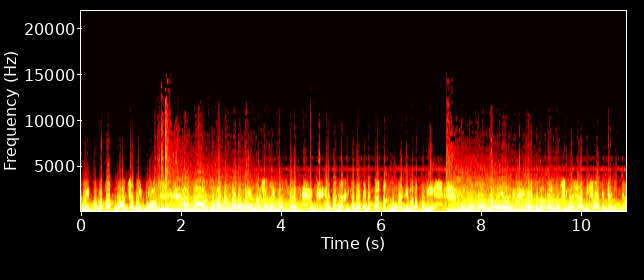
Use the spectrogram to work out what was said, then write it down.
may pumutok doon sa may bus at uh, tumatakbo na ngayon doon sa may bus stop. Ito, nakita natin nagtatakbuhan yung mga pulis. Pumotorma ngayon. Ito na tayo yung sinasabi sa atin kanina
